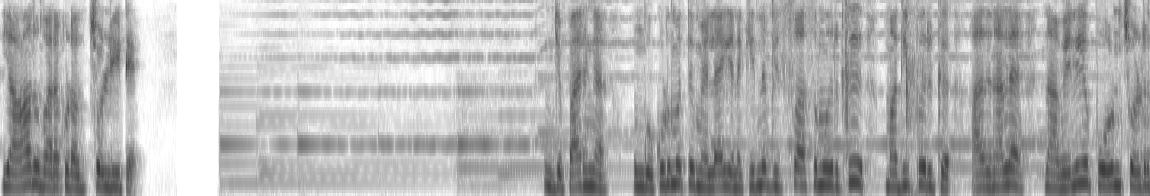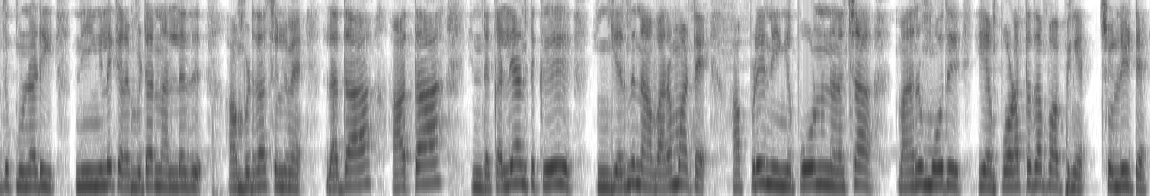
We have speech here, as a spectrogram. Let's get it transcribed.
யாரும் வரக்கூடாது சொல்லிட்டேன். இங்கே பாருங்க உங்க குடும்பத்து மேல எனக்கு இன்னும் விசுவாசமும் இருக்கு மதிப்பு இருக்கு. அதனால நான் வெளியே போகணும்னு சொல்றதுக்கு முன்னாடி நீங்களே கிளம்பிட்டா நல்லது. அப்படிதான் சொல்லுவேன். லதா ஆத்தா இந்த கல்யாணத்துக்கு இங்க இருந்து நான் வரமாட்டேன். அப்படியே நீங்க போகணும்னு நினைச்சா வரும்போது என் பணத்தை தான் பார்ப்பீங்க. சொல்லிட்டேன்.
